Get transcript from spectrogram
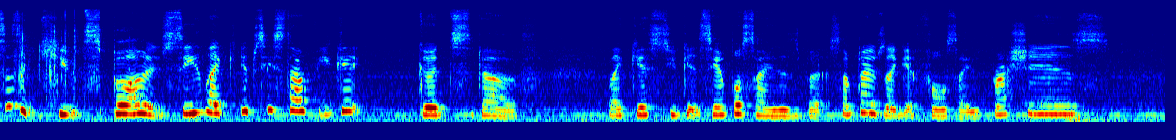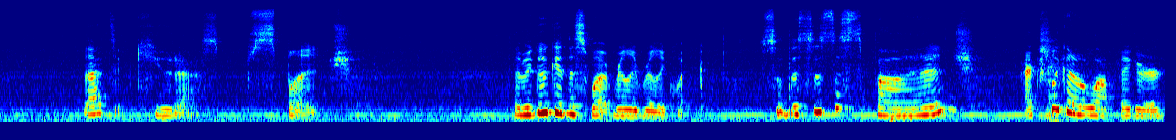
this is a cute sponge. See, like Ipsy stuff, you get good stuff. Like, yes, you get sample sizes, but sometimes I get full-size brushes. That's a cute-ass sponge. Let me go get this wet really, really quick. So this is the sponge. Actually got a lot bigger.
